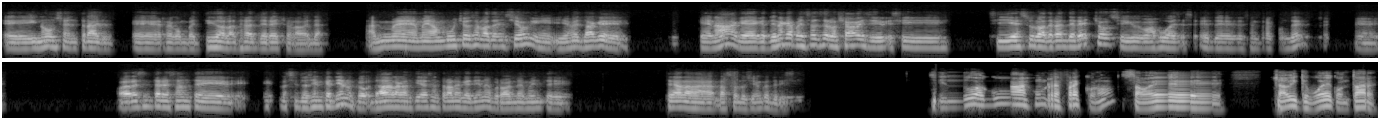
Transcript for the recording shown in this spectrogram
eh, y no un central eh, reconvertido a lateral derecho, la verdad. A mí me, me llama mucho eso la atención y, y es verdad que, que nada, que, que, tiene que pensarse los Chávez si, si, si, es su lateral derecho, si va a jugar de, de, central Cundé. Eh, ahora es interesante la situación que tiene, que dada la cantidad de centrales que tiene, probablemente sea la, la solución que utilice sin duda alguna es un refresco, ¿no? Saber, Xavi, que puede contar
